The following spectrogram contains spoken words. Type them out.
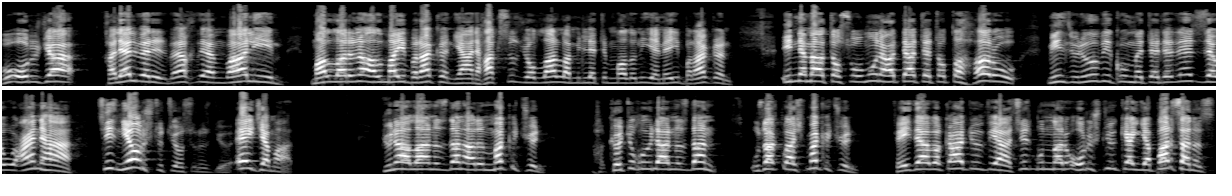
Bu oruca halel verir. Ve akden valim. Mallarını almayı bırakın. Yani haksız yollarla milletin malını yemeyi bırakın. İnnemâ tasûmûne hattâ tetatahharu min zunûbikum ve tetenezzehu anha. Siz niye oruç tutuyorsunuz diyor. Ey cemaat! Günahlarınızdan arınmak için, kötü huylarınızdan uzaklaşmak için feyda vakatun fiyâ. Siz bunları oruçluyken yaparsanız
